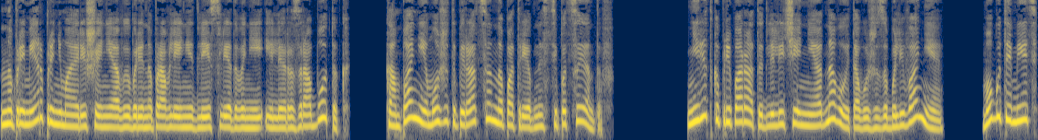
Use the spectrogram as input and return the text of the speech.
Например, принимая решение о выборе направлений для исследований или разработок, компания может опираться на потребности пациентов. Нередко препараты для лечения одного и того же заболевания могут иметь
